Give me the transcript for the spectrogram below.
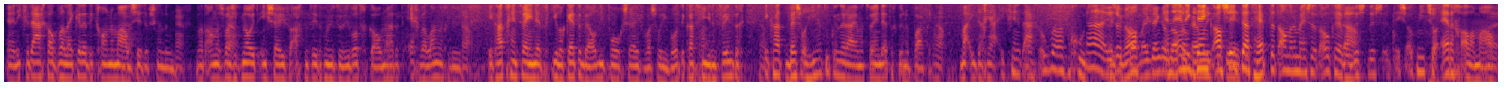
En ik vind het eigenlijk ook wel lekker dat ik gewoon normale Ja. sit-ups kan doen. Ja. Want anders was ik nooit in 7, 28 minuten door die WOD gekomen. had het echt wel langer geduurd. Ik had geen 32 kilo kettlebell die voorgeschreven was voor die WOD. Ik had Ja. 24. Ja. Ik had best wel hier naartoe kunnen rijden, maar 32 kunnen pakken. Maar ik dacht, ja, ik vind het eigenlijk ook wel even goed. Ja, is ook wel? Maar ik denk dat En, dat en ik denk als ik dat heb, dat andere mensen dat ook hebben. Dus, dus het is ook niet zo erg allemaal. Nee.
